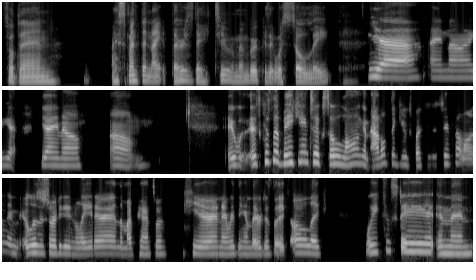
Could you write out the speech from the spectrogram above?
so then I spent the night Thursday too, remember? Because it was so late. Yeah, I know. Yeah, yeah, I know. Um, it was it's because the baking took so long, and I don't think you expected it to take that long. And it was just already getting later, and then my parents were here and everything, and they were just like, "Oh, like, well, you can stay." And then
